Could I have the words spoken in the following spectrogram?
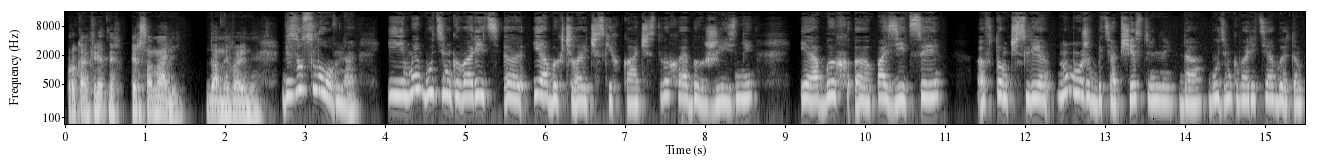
про конкретных персоналей данной войны. Безусловно. И мы будем говорить э, и об их человеческих качествах, и об их жизни, и об их э, позиции, э, в том числе, ну, может быть, общественной, да, будем говорить и об этом.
